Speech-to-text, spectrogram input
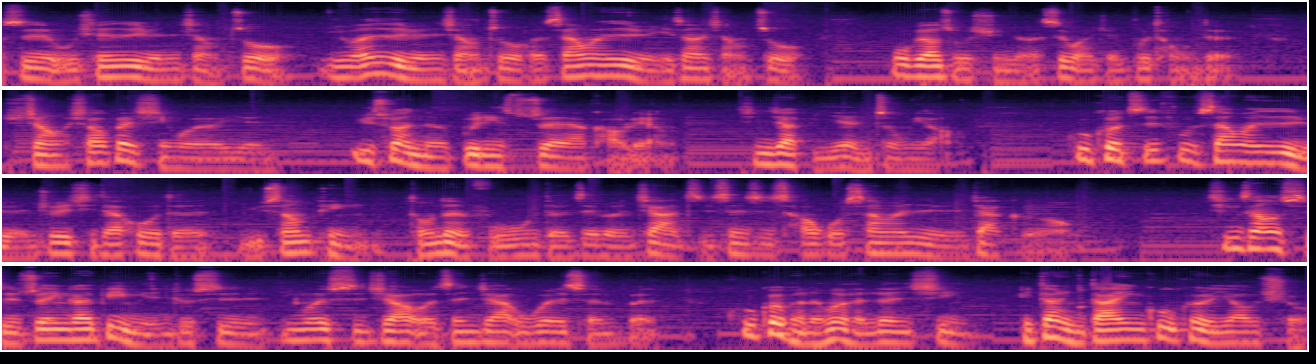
是五千日元的讲座、一万日元的讲座和三万日元以上的讲座，目标族群呢是完全不同的。就像消费行为而言。预算呢不一定是最大考量，性价比也很重要。顾客支付三万日元，就会期待获得与商品同等服务的这个价值，甚至超过三万日元价格哦。清仓时最应该避免就是因为失交而增加无谓的成本。顾客可能会很任性，一旦你答应顾客的要求，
